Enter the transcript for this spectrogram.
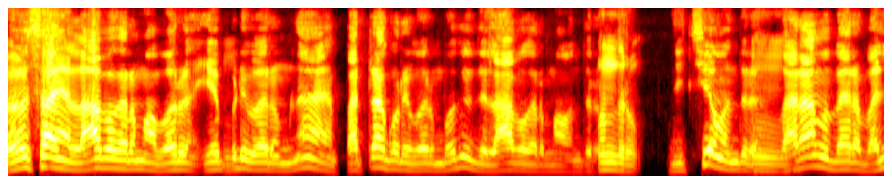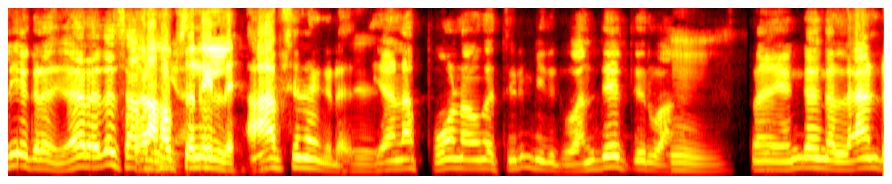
விவசாயம் லாபகரமா வரும். எப்படி வரும்னா பற்றாக்குறை வரும்போது இது லாபகரமா வந்துடும் வந்துரும். நிச்சயம் வந்துடும். வராம வேற வழியே கிடையாது. வேற எதை வேற சாப்பிட ஆப்ஷனே இல்ல. ஆப்ஷனே கிடையாது. ஏன்னா போனவங்க திரும்பி இதுக்கு வந்தே தீருவாங்க. இப்ப எங்கெங்க லேண்ட்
